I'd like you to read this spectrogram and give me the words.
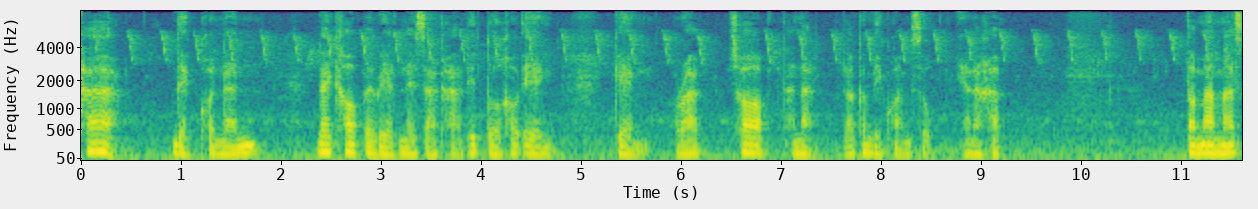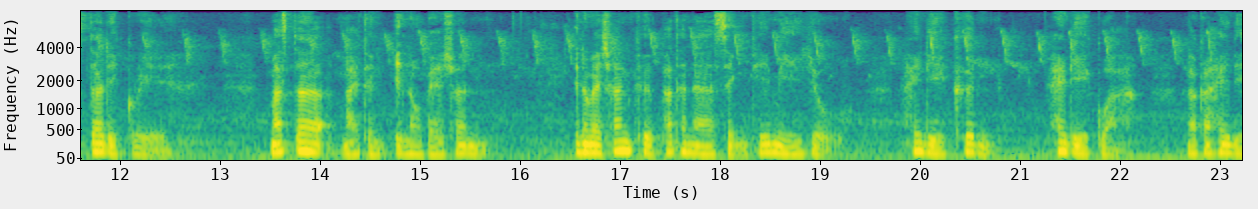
ถ้าเด็กคนนั้น ได้เข้าไปเรียนในสาขาที่ตัวเขาเอง เก่งรัก ชอบ ถนัด แล้วก็มีความสุขเนี่ยนะครับ ต่อมา Master Degree Master หมายถึง innovation innovation คือพัฒนาสิ่งที่มีอยู่ ให้ดีขึ้น ให้ดีกว่า แล้วก็ให้ดี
